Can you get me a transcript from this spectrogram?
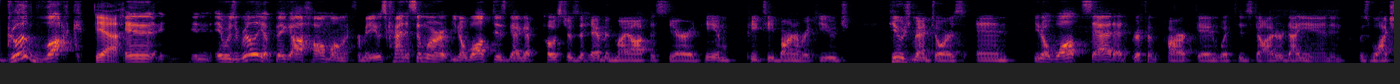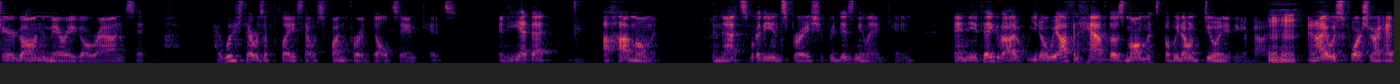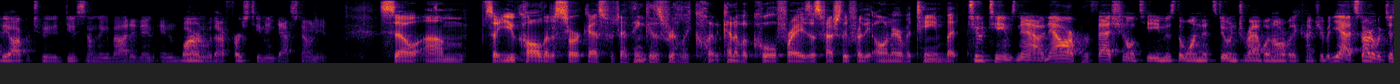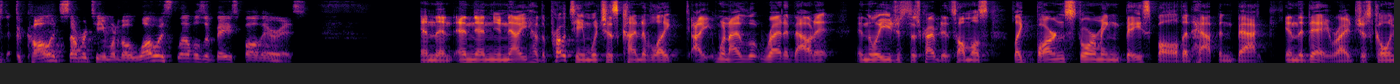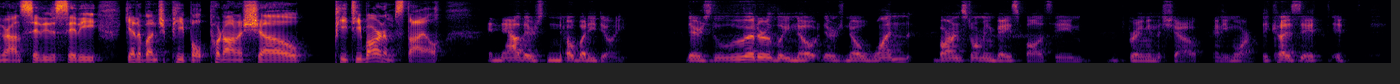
Good luck. Yeah. And and it was really a big aha moment for me. It was kind of similar, you know, Walt Disney. I got posters of him in my office here, and he and P.T. Barnum are huge, huge mentors. And you know, Walt sat at Griffith Park and with his daughter Diane, and was watching her go on the merry-go-round, and said, "I wish there was a place that was fun for adults and kids." And he had that aha moment, and that's where the inspiration for Disneyland came. And you think about it, you know, we often have those moments, but we don't do anything about it. Mm-hmm. And I was fortunate I had the opportunity to do something about it and, and learn with our first team in Gastonia. So, um, so you called it a circus, which I think is really kind of a cool phrase, especially for the owner of a team. But two teams now. Now our professional team is the one that's doing traveling all over the country. But yeah, it started with just a college summer team, one of the lowest levels of baseball there is and then and then you now you have the pro team which is kind of like i when i look, read about it and the way you just described it, it's almost like barnstorming baseball that happened back in the day, right? Just going around city to city, get a bunch of people, put on a show, P.T. Barnum style. And now there's nobody doing. It. There's literally no. There's no one barnstorming baseball team bringing the show anymore because it, it,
